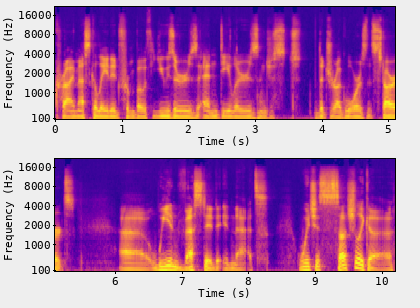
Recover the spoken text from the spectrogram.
crime escalated from both users and dealers and just the drug wars that starts. Uh, we invested in that which is such like a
